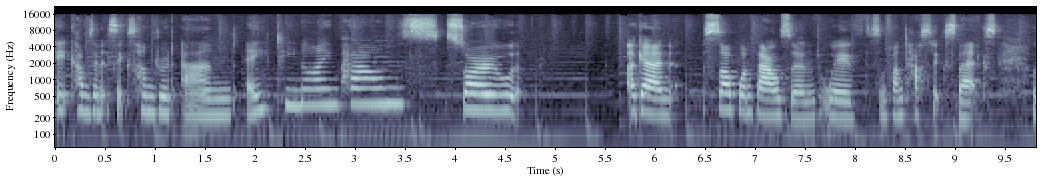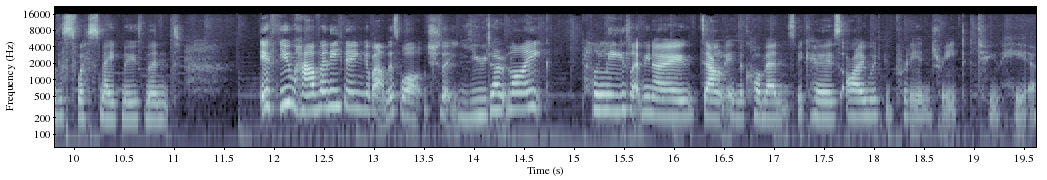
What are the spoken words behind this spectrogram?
it comes in at 689 pounds. So again, sub 1000 with some fantastic specs with a Swiss made movement. If you have anything about this watch that you don't like, please let me know down in the comments because I would be pretty intrigued to hear.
